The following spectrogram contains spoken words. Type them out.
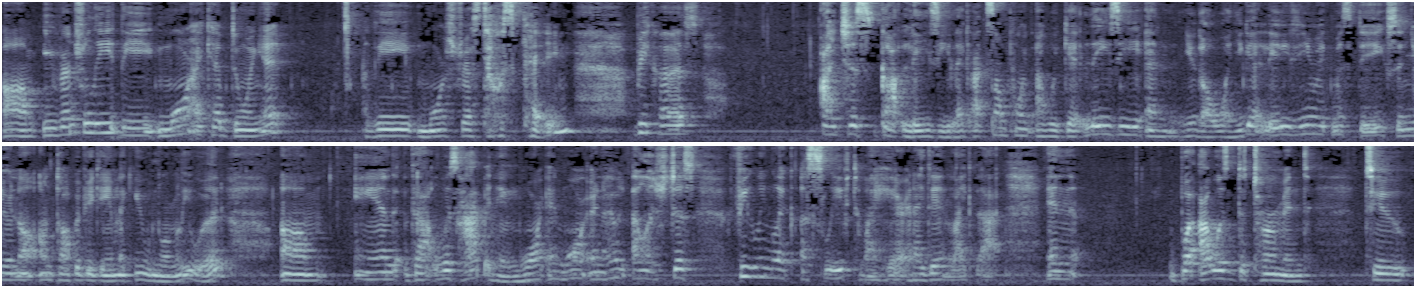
Um, eventually, the more I kept doing it, the more stressed I was getting because I just got lazy. Like at some point I would get lazy and you know, when you get lazy, you make mistakes and you're not on top of your game like you normally would. Um, and that was happening more and more. And I, I was just feeling like a slave to my hair and I didn't like that. And, but I was determined to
